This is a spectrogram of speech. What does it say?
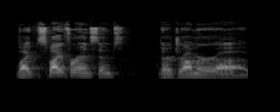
like Spite for instance, their drummer uh,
